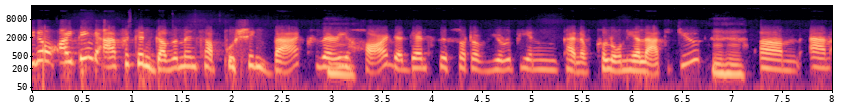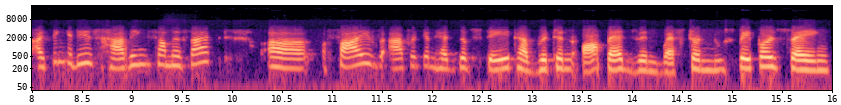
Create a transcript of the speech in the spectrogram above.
You know, I think African governments are pushing back very mm. hard against this sort of European kind of colonial attitude. Mm-hmm. Um, and I think it is having some effect. Uh, five African heads of state have written op eds in Western newspapers saying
